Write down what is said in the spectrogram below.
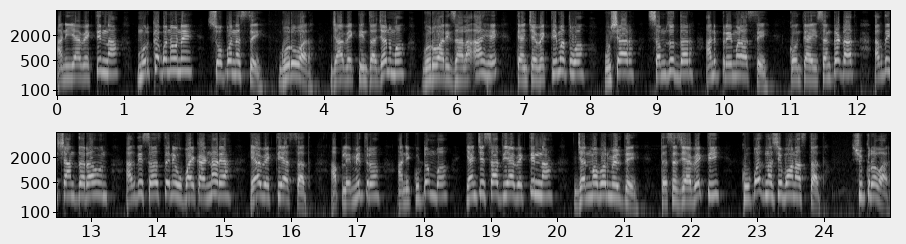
आणि या व्यक्तींना मूर्ख बनवणे सोपं नसते. गुरुवार ज्या व्यक्तींचा जन्म गुरुवारी झाला आहे त्यांचे व्यक्तिमत्व हुशार समजूतदार आणि प्रेमळ असते. कोणत्याही संकटात अगदी शांत राहून अगदी सहजतेने उपाय काढणाऱ्या या व्यक्ती असतात. आपले मित्र आणि कुटुंब यांची साथ या व्यक्तींना जन्मभर मिळते. तसंच या व्यक्ती खूपच नशीबवान असतात. शुक्रवार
